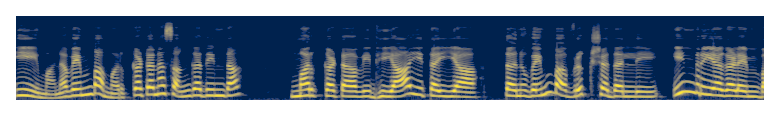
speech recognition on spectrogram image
ಈ ಮನವೆಂಬ ಮರ್ಕಟನ ಸಂಘದಿಂದ? ಮರ್ಕಟ ವಿಧಿಯಾಯಿತಯ್ಯ ತನುವೆಂಬ ವೃಕ್ಷದಲ್ಲಿ ಇಂದ್ರಿಯಗಳೆಂಬ?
